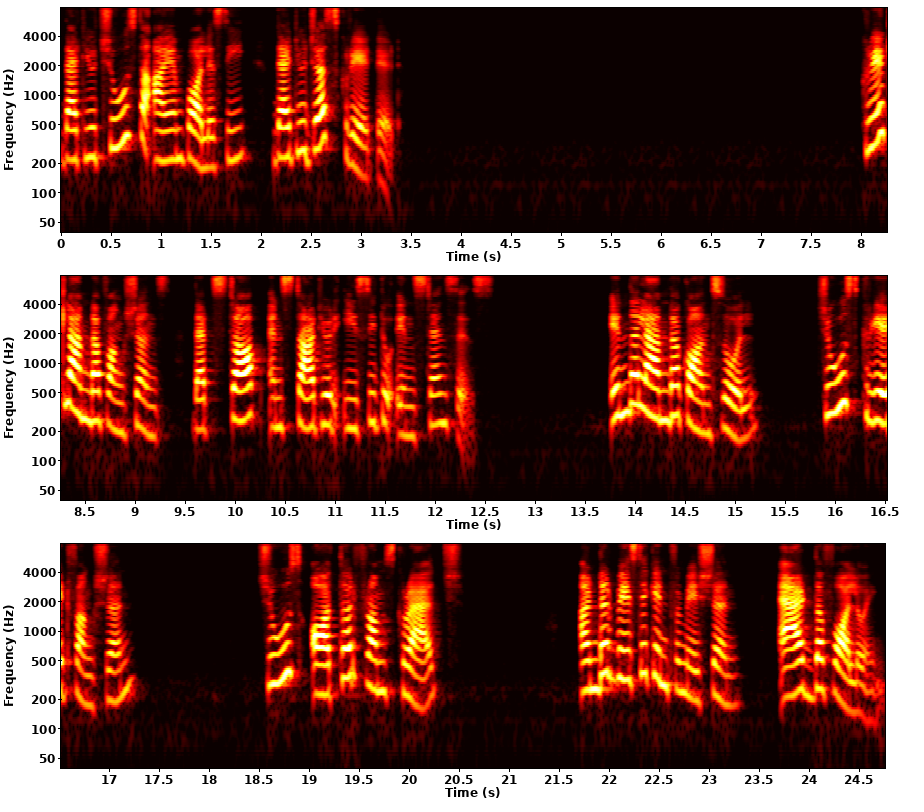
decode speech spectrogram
that you choose the IAM policy that you just created. Create Lambda functions that stop and start your EC2 instances. In the Lambda console, choose Create function, choose Author from scratch. Under Basic Information, add the following.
